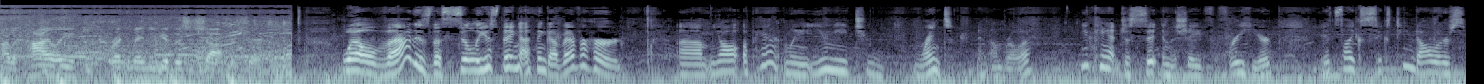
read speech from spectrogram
I would highly recommend you give this a shot for sure. Well, that is the silliest thing I think I've ever heard. Um, Y'all, apparently you need to rent an umbrella. You can't just sit in the shade for free here. It's like $16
